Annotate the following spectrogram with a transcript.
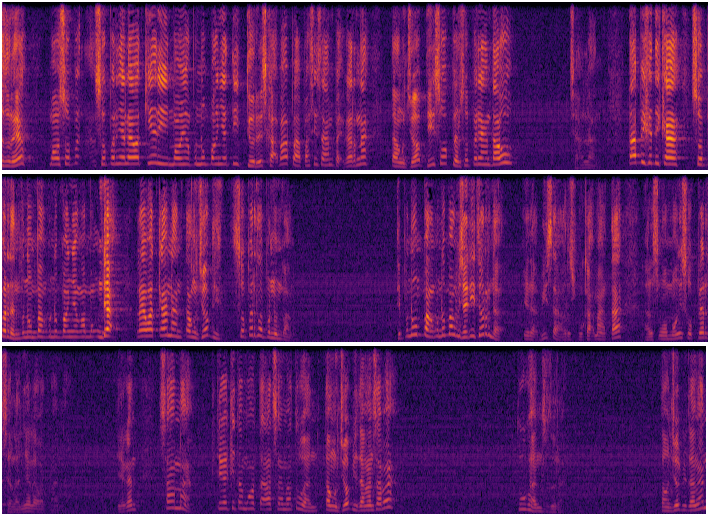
saudara ya mau sopir, sopirnya lewat kiri, mau yang penumpangnya tidur, gak apa-apa, pasti sampai. Karena tanggung jawab di sopir, sopir yang tahu jalan. Tapi ketika sopir dan penumpang-penumpangnya ngomong, enggak, lewat kanan, tanggung jawab di sopir atau penumpang? Di penumpang, penumpang bisa tidur enggak? Ya enggak bisa, harus buka mata, harus ngomongi sopir jalannya lewat mana. Ya kan? Sama, ketika kita mau taat sama Tuhan, tanggung jawab di tangan siapa? Tuhan, saudara. Tanggung jawab di tangan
